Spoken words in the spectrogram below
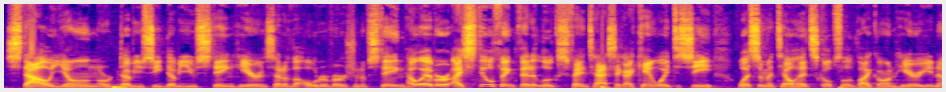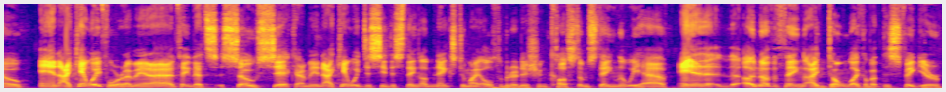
Style Young or WCW Sting here instead of the older version of Sting. However, I still think that it looks fantastic. I can't wait to see what some Mattel head sculpts look like on here, you know, and I can't wait for it. I mean, I think that's so sick. I mean, I can't wait to see this thing up next to my Ultimate Edition custom Sting that we have. And another thing I don't like about this figure,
